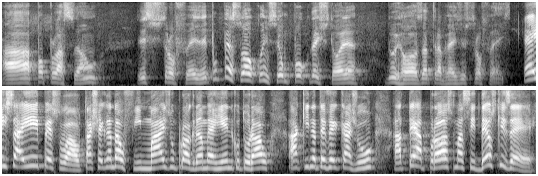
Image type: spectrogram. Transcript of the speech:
à população esses troféus aí, para o pessoal conhecer um pouco da história do Rosa através dos troféus. É isso aí, pessoal. Tá chegando ao fim mais um programa RN Cultural aqui na TV Caju. Até a próxima, se Deus quiser.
